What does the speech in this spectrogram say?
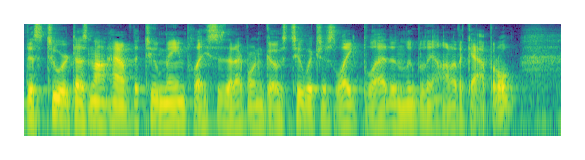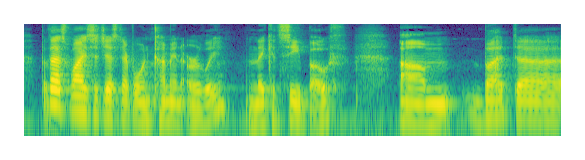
this tour does not have the two main places that everyone goes to, which is Lake Bled and Ljubljana, the capital. But that's why I suggest everyone come in early and they could see both. Um, but uh,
